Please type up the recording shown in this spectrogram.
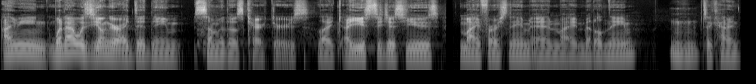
I mean, when I was younger, I did name some of those characters. Like I used to just use my first name and my middle name Mm-hmm. to kind of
